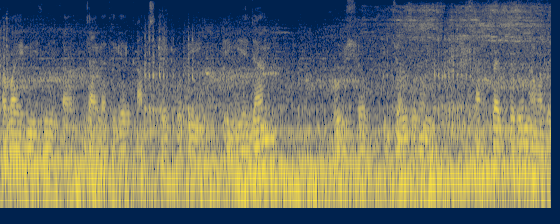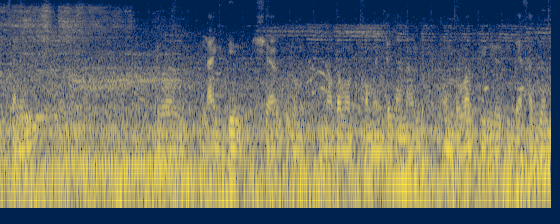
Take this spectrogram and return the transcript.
সবাই নিজ নিজ জায়গা থেকে কাজকে প্রতি এগিয়ে যান। ভবিষ্যৎ উজ্জ্বল করুন। সাবস্ক্রাইব করুন আমাদের চ্যানেল এবং লাইক দিন শেয়ার করুন, মতামত কমেন্টে জানান। ধন্যবাদ ভিডিওটি দেখার জন্য।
